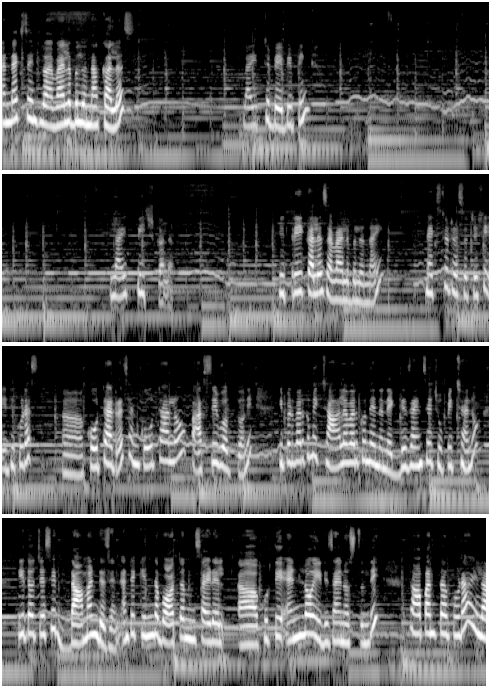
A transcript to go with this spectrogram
And next దీంట్లో అవైలబుల్ ఉన్న colours. Light baby pink. Light peach colour. ఈ త్రీ కలర్స్ అవైలబుల్ ఉన్నాయి. నెక్స్ట్ డ్రెస్ వచ్చేసి ఇది కూడా కోటా డ్రెస్. అండ్ కోటాలో పార్సీ వర్క్తోని ఇప్పటి వరకు మీకు చాలా వరకు నేను నెక్ డిజైన్సే చూపించాను. ఇది వచ్చేసి దామన్ డిజైన్. అంటే కింద బాటమ్ సైడ్ కుర్తీ ఎండ్లో ఈ డిజైన్ వస్తుంది. టాప్ అంతా కూడా ఇలా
